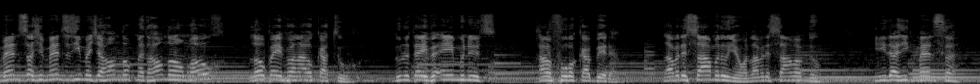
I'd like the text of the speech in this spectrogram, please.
Mensen, als je mensen ziet met, je handen, met handen omhoog, loop even naar elkaar toe. Doe het even één minuut. Gaan we voor elkaar bidden. Laten we dit samen doen, jongen. Laten we dit samen doen. Hier, daar zie ik mensen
